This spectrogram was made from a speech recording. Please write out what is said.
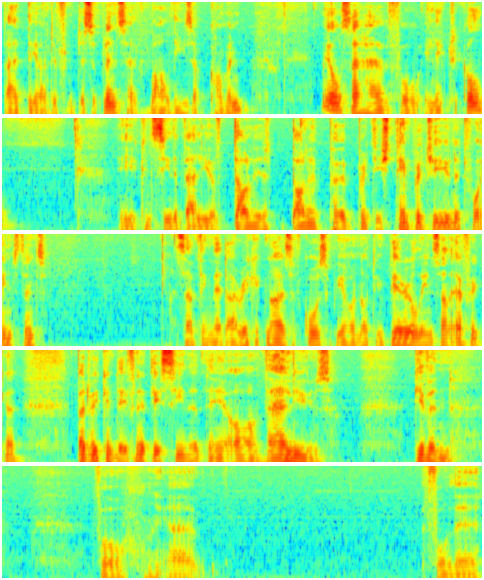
But there are different disciplines, so while these are common, we also have for electrical, here you can see the value of dollar, dollar per British temperature unit, for instance. Something that I recognize, of course, we are not imperial in South Africa, but we can definitely see that there are values given for uh, for the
